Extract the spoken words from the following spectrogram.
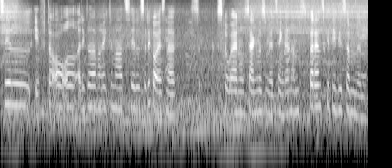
til efteråret, og det glæder jeg mig rigtig meget til. Så det går jeg sådan og så skriver jeg nogle sange som jeg tænker, "Nå, men hvordan skal de ligesom øhm,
